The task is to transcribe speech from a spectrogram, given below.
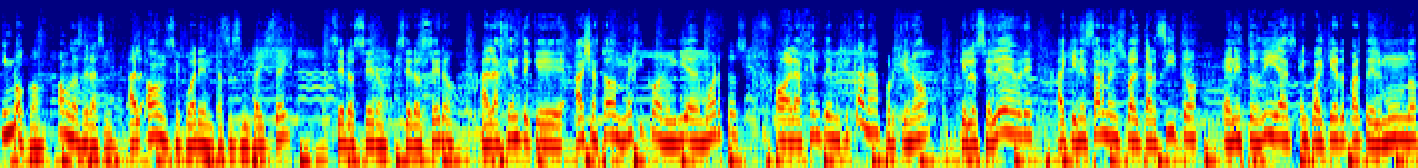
Invoco, vamos a hacer así, al 11 40 66 0000 a la gente que haya estado en México en un día de muertos o a la gente mexicana, ¿por qué no? Que lo celebre, a quienes armen su altarcito en estos días en cualquier parte del mundo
